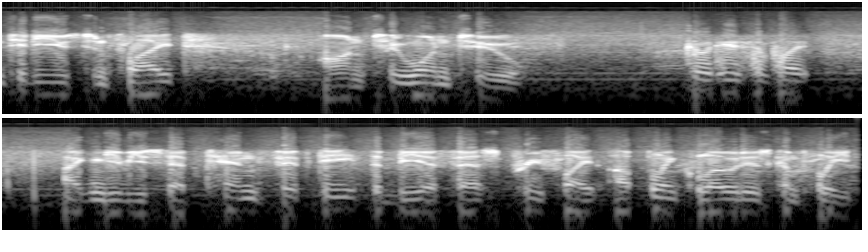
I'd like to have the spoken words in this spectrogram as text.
NTD Houston flight on 212. Code Houston flight. I can give you step 1050. The BFS pre-flight uplink load is complete.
